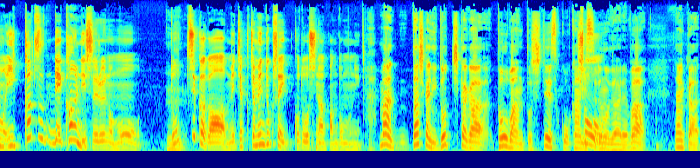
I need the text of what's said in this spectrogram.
の一括で管理するのもうん。どっちかがめちゃくちゃ面倒くさいことをしなあかんと思うね、まあ確かにどっちかが当番としてそこを管理するのであればなんか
